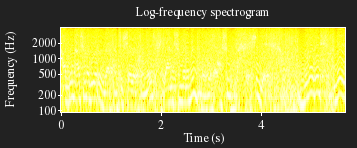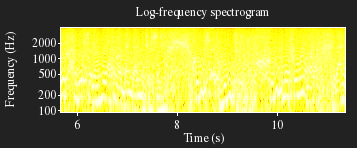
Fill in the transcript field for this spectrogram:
haddini aşma diyoruz zaten Türkçe'de konuyoruz yani sınırını aşma şimdi buna biz ne dedik hudut kelimesi zaten oradan geldi Türkçe hudut, hudut, hudut mefhumuna bak. Yani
